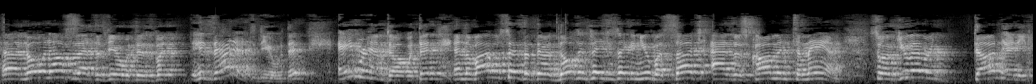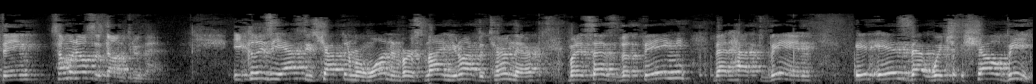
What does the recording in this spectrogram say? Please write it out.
uh, no one else has had to deal with this, but his dad had to deal with it. Abraham dealt with it, and the Bible says that there are no temptations taken you, but such as is common to man. So if you've ever done anything, someone else has gone through that. Ecclesiastes chapter number 1 and verse 9, you don't have to turn there, but it says, The thing that hath been, it is that which shall be.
